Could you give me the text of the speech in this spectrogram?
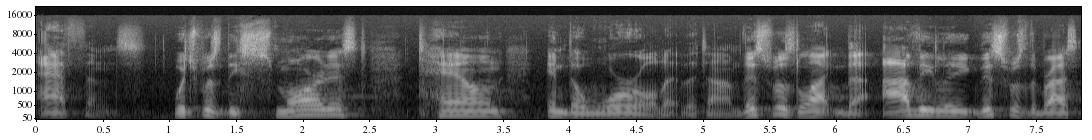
Athens, which was the smartest town in the world at the time. This was like the Ivy League, this was the brightest.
